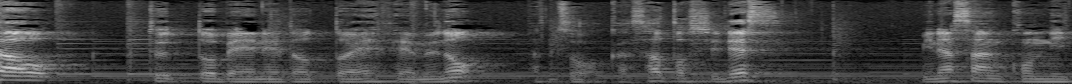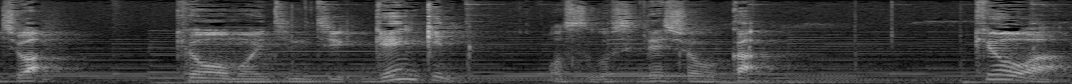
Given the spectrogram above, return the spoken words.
チャオトゥットベーネドット FM の松岡聡です皆さんこんにちは。今日も一日元気にお過ごしでしょうか？今日は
